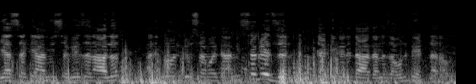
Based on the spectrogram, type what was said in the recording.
यासाठी आम्ही सगळेजण आलोत आणि दोन दिवसामध्ये आम्ही सगळेच जण त्या ठिकाणी दादांना जाऊन भेटणार आहोत.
